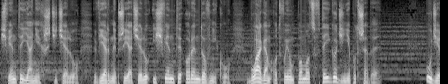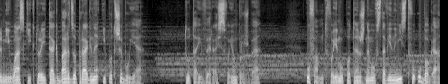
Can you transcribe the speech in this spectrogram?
Święty Janie Chrzcicielu, wierny przyjacielu i święty orędowniku, błagam o Twoją pomoc w tej godzinie potrzeby. Udziel mi łaski, której tak bardzo pragnę i potrzebuję. Tutaj wyraź swoją prośbę. Ufam Twojemu potężnemu wstawiennictwu u Boga,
